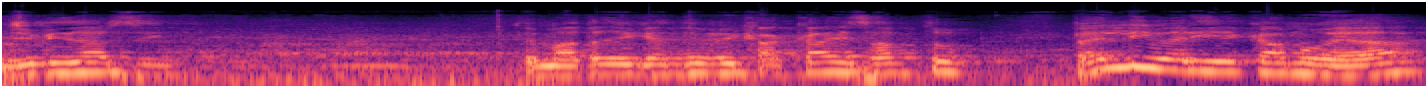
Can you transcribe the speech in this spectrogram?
ਜ਼ਿਮੀਦਾਰ ਸੀ। ਤੇ ਮਾਤਾ ਜੀ ਕਹਿੰਦੇ ਵੀ, ਕਾਕਾ, ਇਹ ਸਭ ਤੋਂ ਪਹਿਲੀ ਵਾਰੀ ਇਹ ਕੰਮ ਹੋਇਆ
